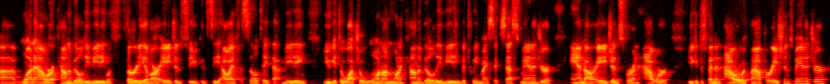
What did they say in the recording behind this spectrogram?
uh, one hour accountability meeting with 30 of our agents so you can see how i facilitate that meeting. You get to watch a one-on-one accountability meeting between my success manager and our agents for an hour. You get to spend an hour with my operations manager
